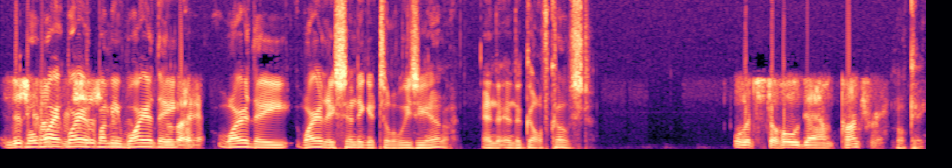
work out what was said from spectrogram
in this Well, why? Why? I mean, why are they? we've ever had. Why are they? Why are they sending it to Louisiana and the, and the Gulf Coast? Well, it's the whole damn country. Okay.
